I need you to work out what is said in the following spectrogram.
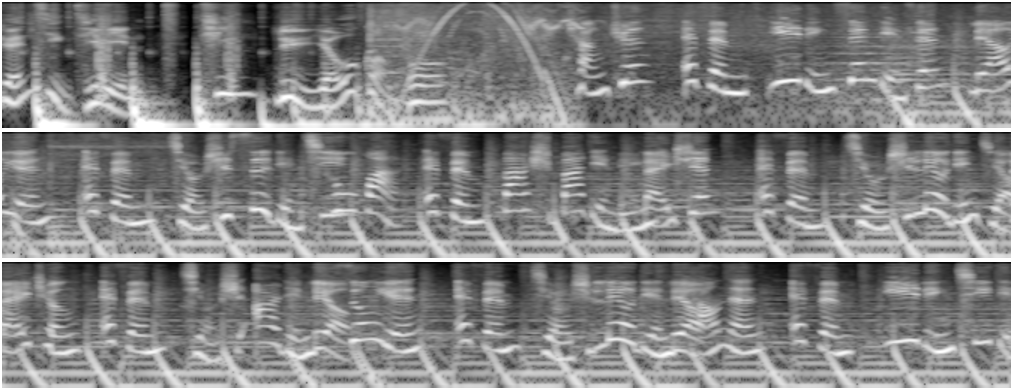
全景吉林听旅游广播。长春 FM 一零三点三，辽源 FM 九十四点七，通化 FM 八十八点零，白山 FM 九十六点九，白城 FM 九十二点六，松原 FM 九十六点六，洮南 FM 一零七点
